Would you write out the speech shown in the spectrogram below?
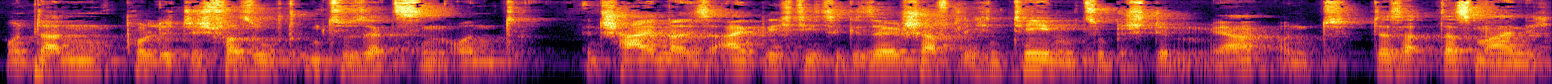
und dann politisch versucht umzusetzen. Und entscheidender ist eigentlich, diese gesellschaftlichen Themen zu bestimmen. Ja, und das, das meine ich.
